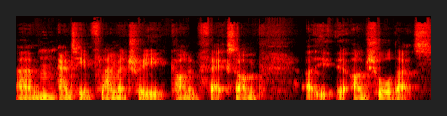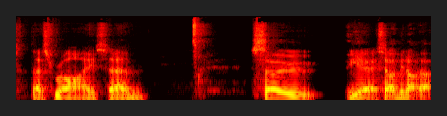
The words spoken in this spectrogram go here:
um, mm. anti-inflammatory kind of effect. So I'm, I'm sure that's that's right. Um, so Yeah, so I mean, I,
